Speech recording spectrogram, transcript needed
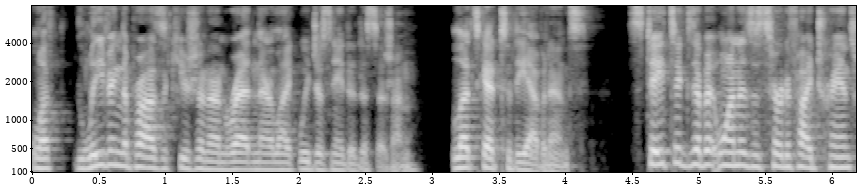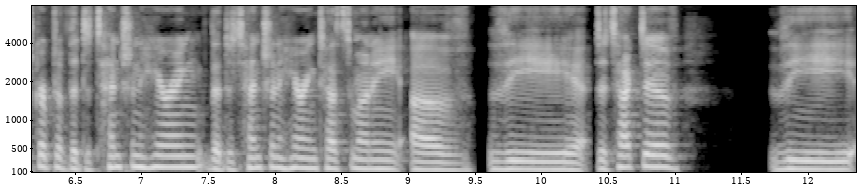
left leaving the prosecution unread and they're like, we just need a decision. Let's get to the evidence. State's Exhibit 1 is a certified transcript of the detention hearing, the detention hearing testimony of the detective. The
